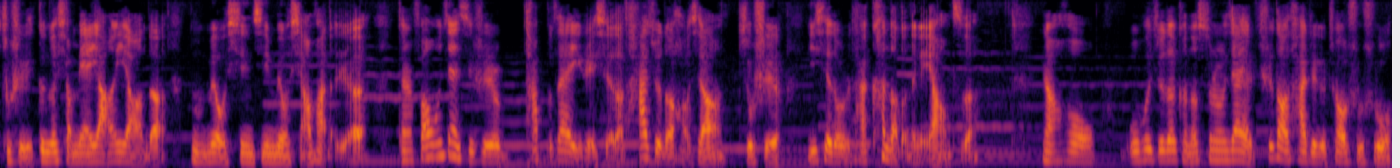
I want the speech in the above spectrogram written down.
就是跟个小绵羊一样的，那么没有心机、没有想法的人。但是方鸿渐其实他不在意这些的，他觉得好像就是一切都是他看到的那个样子。然后我会觉得，可能孙柔嘉也知道他这个赵叔叔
